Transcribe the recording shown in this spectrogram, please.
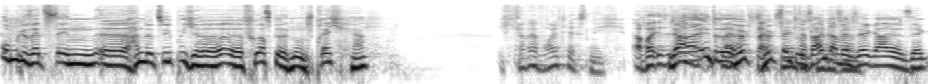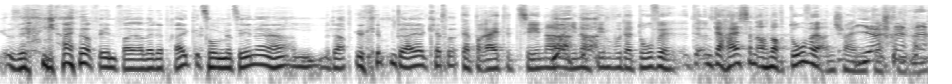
umgesetzt in äh, handelsübliche äh, Floskeln und Sprech. Ja, Ich glaube, er wollte es nicht. Aber es, ja inter bleibt- höchst, bleibt höchst interessant, aber sehr geil. Sehr, sehr geil auf jeden Fall. Aber der breitgezogene Zehner, ja, mit der abgekippten Dreierkette. Der breite Zehner, je nachdem, wo der Dove, und der heißt dann auch noch Dove anscheinend, der Spieler.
